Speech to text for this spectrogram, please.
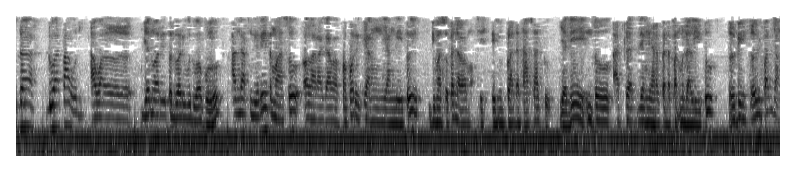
sudah dua tahun awal Januari tahun 2020 Anggar sendiri termasuk olahraga favorit yang yang itu dimasukkan dalam sistem Platda tahap satu. Jadi untuk atlet yang diharapkan dapat medali itu lebih lebih panjang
